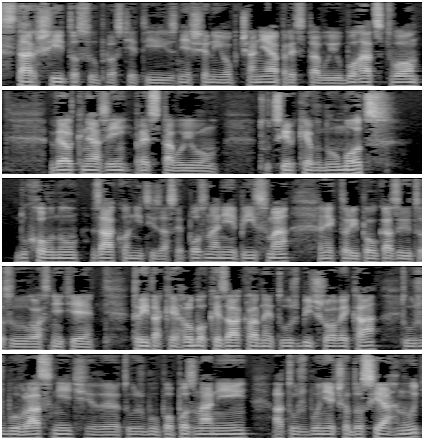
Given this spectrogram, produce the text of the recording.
Starší to sú proste tí vznešení občania, predstavujú bohatstvo, veľkňazi predstavujú tú cirkevnú moc, duchovnú, zákonníci zase poznanie písma. Niektorí poukazujú, to sú vlastne tie tri také hlboké základné túžby človeka. Túžbu vlastniť, e, túžbu po poznaní a túžbu niečo dosiahnuť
